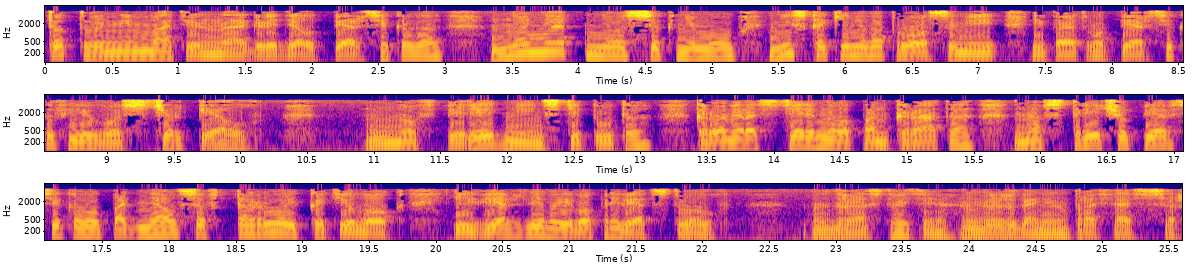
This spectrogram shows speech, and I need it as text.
Тот внимательно оглядел Персикова, но не отнесся к нему ни с какими вопросами, и поэтому Персиков его стерпел. Но в передней института, кроме растерянного Панкрата, навстречу Персикову поднялся второй котелок и вежливо его приветствовал. «Здравствуйте, гражданин профессор».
